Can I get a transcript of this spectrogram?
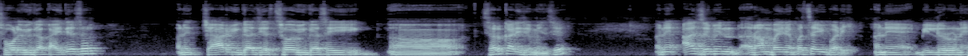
સોળ વીઘા કાયદેસર અને ચાર વીઘા જે છ વીઘા છે એ સરકારી જમીન છે. અને આ જમીન રામભાઈને પચાવી પાડી અને બિલ્ડરોને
